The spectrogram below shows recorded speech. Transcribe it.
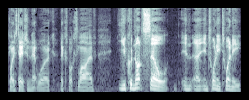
PlayStation Network, Xbox Live. You could not sell in uh, in 2020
